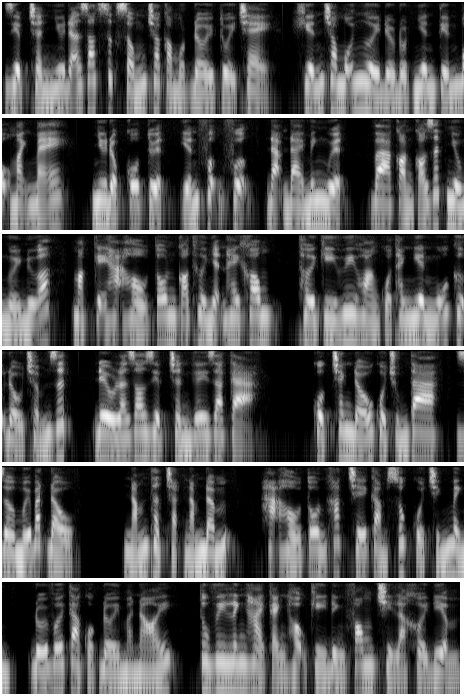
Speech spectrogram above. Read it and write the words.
Diệp Trần như đã rót sức sống cho cả một đời tuổi trẻ, khiến cho mỗi người đều đột nhiên tiến bộ mạnh mẽ, như Độc Cô Tuyệt, Yến Phượng Phượng, Đạm Đài Minh Nguyệt, và còn có rất nhiều người nữa, mặc kệ Hạ Hầu Tôn có thừa nhận hay không, thời kỳ huy hoàng của thanh niên ngũ cự đầu chấm dứt, đều là do Diệp Trần gây ra cả. Cuộc tranh đấu của chúng ta, giờ mới bắt đầu. Nắm thật chặt nắm đấm, Hạ Hầu Tôn khắc chế cảm xúc của chính mình, đối với cả cuộc đời mà nói, tu vi linh hải cảnh hậu kỳ đỉnh phong chỉ là khởi điểm,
